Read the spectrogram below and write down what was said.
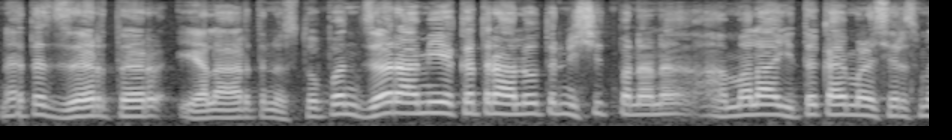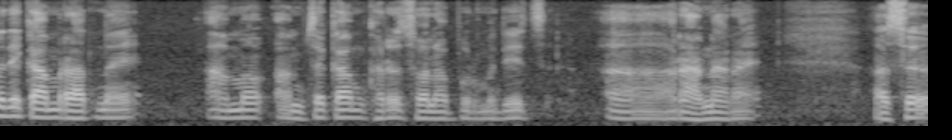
नाही तर जर तर याला अर्थ नसतो पण जर आम्ही एकत्र आलो तर निश्चितपणानं आम्हाला इथं काय मळशिरसमध्ये काम राहत नाही. आम आमचं काम खरं सोलापूरमध्येच राहणार आहे असं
